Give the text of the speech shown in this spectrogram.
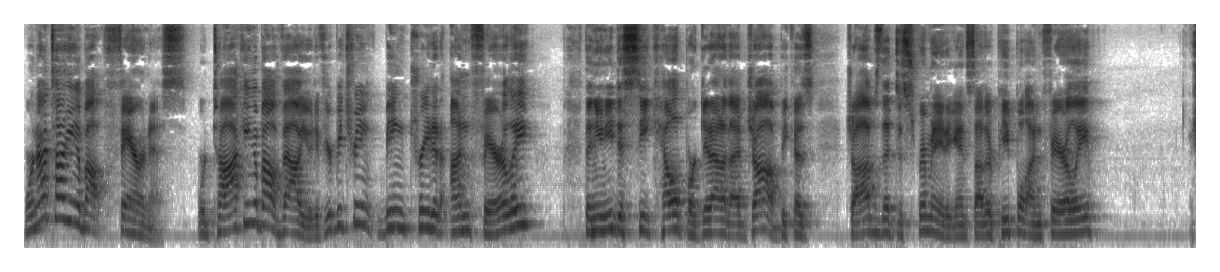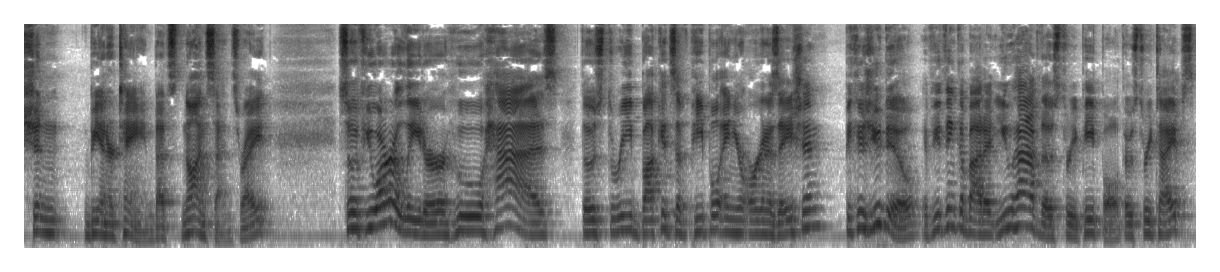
we're not talking about fairness. We're talking about valued. If you're being treated unfairly, then you need to seek help or get out of that job because jobs that discriminate against other people unfairly shouldn't be entertained. That's nonsense, right? So if you are a leader who has those three buckets of people in your organization, because you do, if you think about it, you have those three people, those three types.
